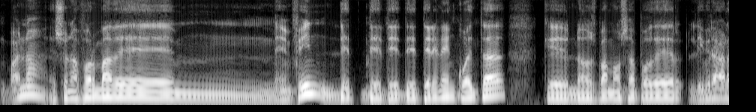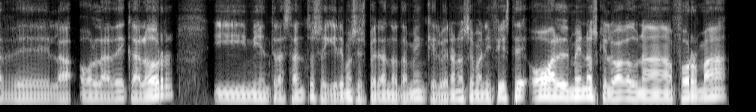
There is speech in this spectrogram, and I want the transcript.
Bueno, es una forma de, mm, en fin, de, de- de- de tener en cuenta que nos vamos a poder librar de la ola de calor y mientras tanto seguiremos esperando también que el verano se manifieste o al menos que lo haga de una forma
